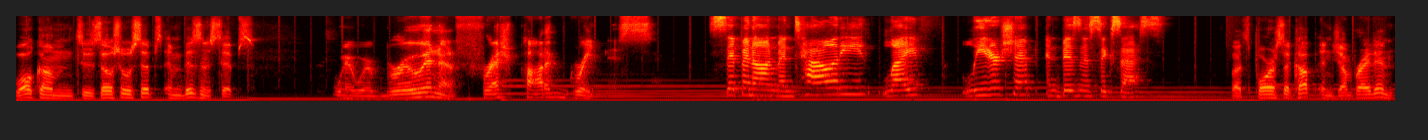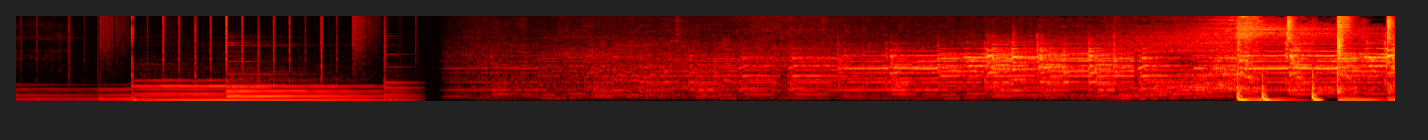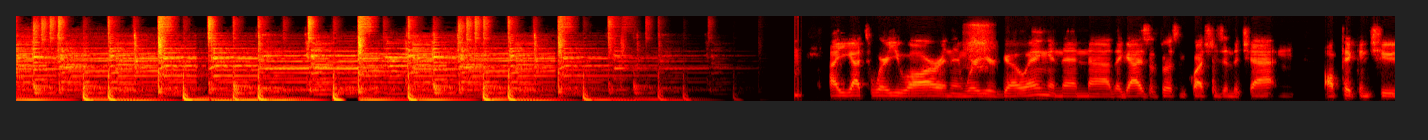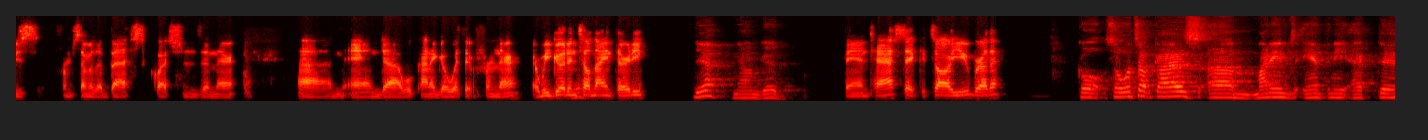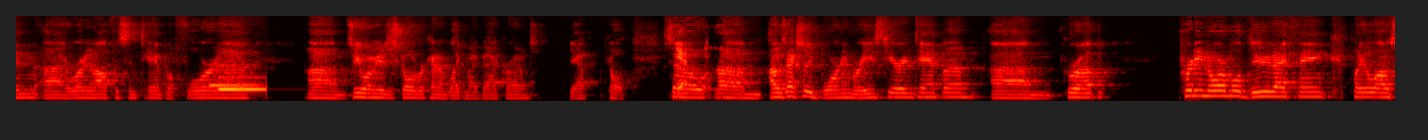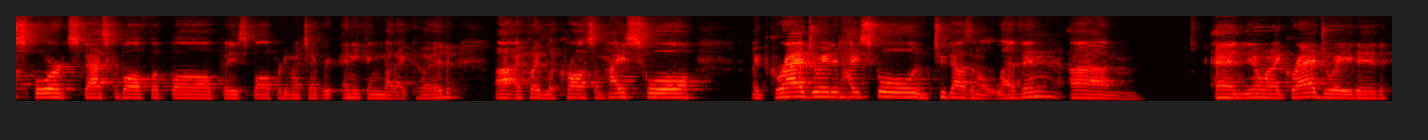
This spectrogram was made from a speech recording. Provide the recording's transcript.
Welcome to Social Sips and Business Tips. where we're brewing a fresh pot of greatness. sipping on mentality, life, leadership, and business success. Let's pour us a cup and jump right in. Got to where you are, and then where you're going, and then uh, the guys will throw some questions in the chat, and I'll pick and choose from some of the best questions in there, um, and uh, we'll kind of go with it from there. Are we good until 9:30? Yeah, now I'm good. Fantastic! It's all you, brother. Cool. So what's up, guys? Um, my name's Anthony Eckton. Uh, I run an office in Tampa, Florida. Um, so you want me to just go over kind of like my background? Yeah, cool. So um, I was actually born and raised here in Tampa. Um, grew up pretty normal dude, I think. Played a lot of sports, basketball, football, baseball, pretty much every anything that I could. Uh, I played lacrosse in high school. I graduated high school in 2011. Um, and you know, when I graduated,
